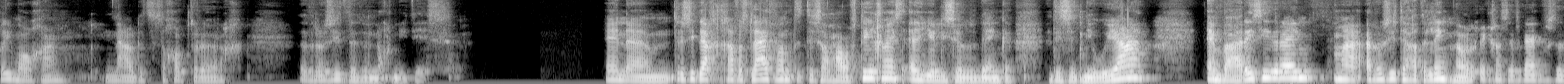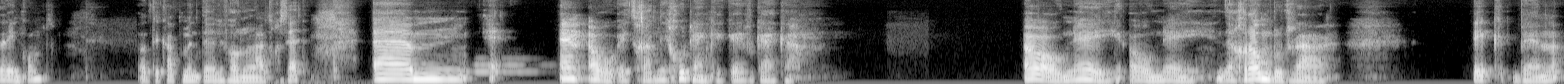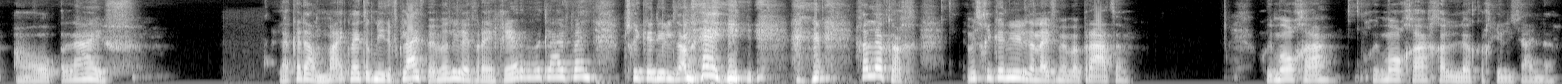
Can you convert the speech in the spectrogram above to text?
Goedemorgen. Nou, dat is toch ook treurig. Dat Rosita er nog niet is. En ehm, dus ik dacht, ik ga vast live, want het is al half tien geweest. En jullie zullen denken, het is het nieuwe jaar. En waar is iedereen? Maar Rosita had de link nodig. Ik ga eens even kijken of ze erin komt. Want ik had mijn telefoon al uitgezet. Ehm, en, oh, het gaat niet goed, denk ik. Even kijken. Oh, nee. Oh, nee. De Chrome doet raar. Ik ben al live. Lekker dan. Maar ik weet ook niet of ik live ben. Willen jullie even reageren dat ik live ben? Misschien kunnen jullie dan... Hey, gelukkig. Misschien kunnen jullie dan even met me praten. Goedemorgen. Goedemorgen. Gelukkig, jullie zijn er.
